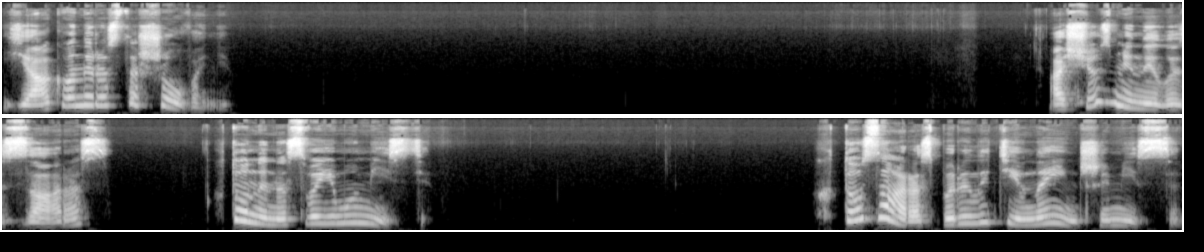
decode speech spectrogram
як вони розташовані. А що змінилось зараз? Хто не на своєму місці? Хто зараз перелетів на інше місце?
